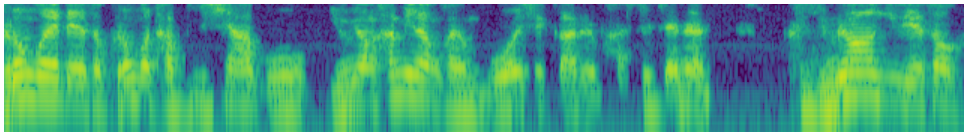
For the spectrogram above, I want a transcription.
그런 거에 대해서 그런 거 다 무시하고 유명함이란 과연 무엇일까를 봤을 때는 그 유명하기 위해서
